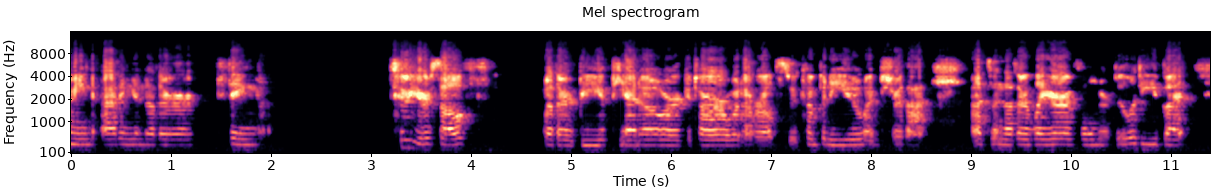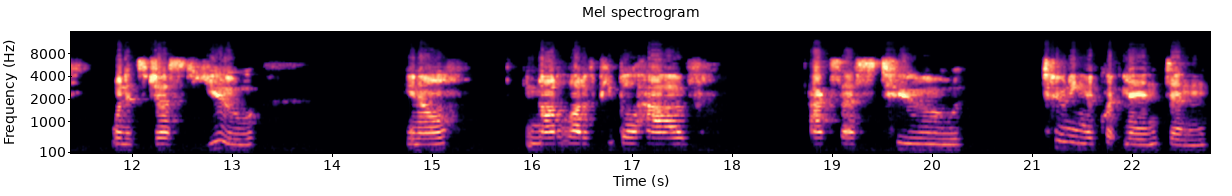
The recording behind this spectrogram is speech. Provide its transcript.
I mean, adding another thing to yourself, whether it be a piano or a guitar or whatever else to accompany you, I'm sure that that's another layer of vulnerability. But when it's just you, you know, not a lot of people have access to tuning equipment and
